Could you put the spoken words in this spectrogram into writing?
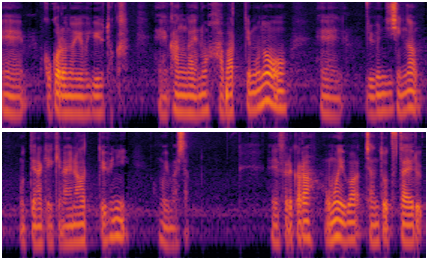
えー、心の余裕とか、えー、考えの幅っていうものを、え、自分自身が持ってなきゃいけないなっていうふうに思いました。えそれから思いはちゃんと伝える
